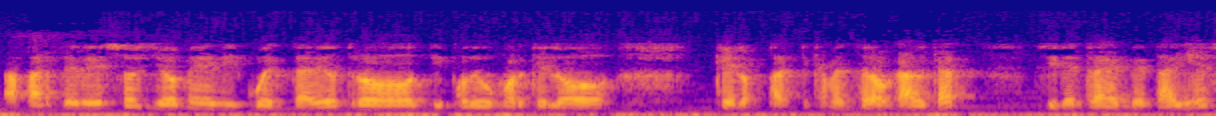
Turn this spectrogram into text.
aparte de eso, yo me di cuenta de otro tipo de humor que lo, que lo prácticamente lo calcan, sin entrar en detalles,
